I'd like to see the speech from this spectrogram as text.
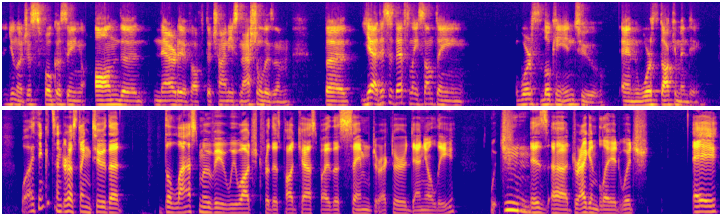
you know, just focusing on the narrative of the Chinese nationalism. But yeah, this is definitely something worth looking into and worth documenting. Well, I think it's interesting too that the last movie we watched for this podcast by the same director, Daniel Lee, which mm. is uh, Dragon Blade, which a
